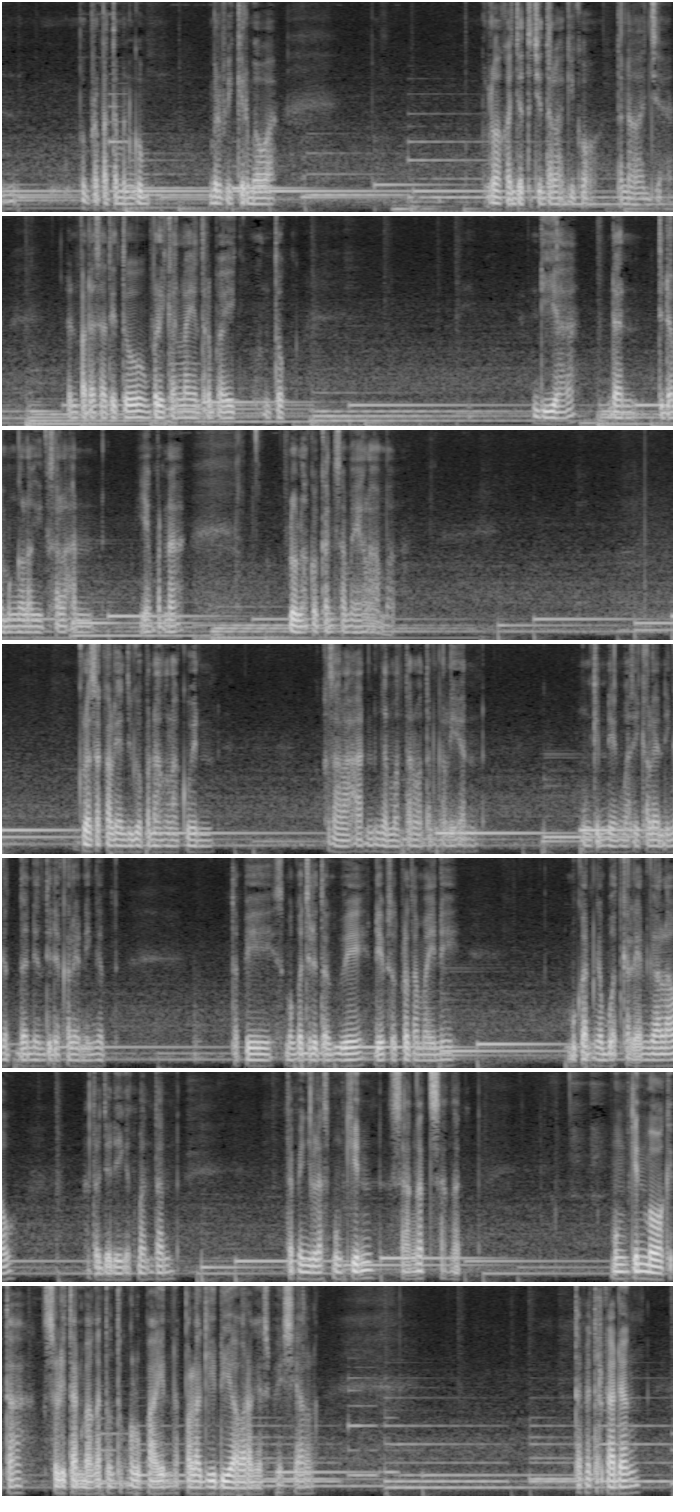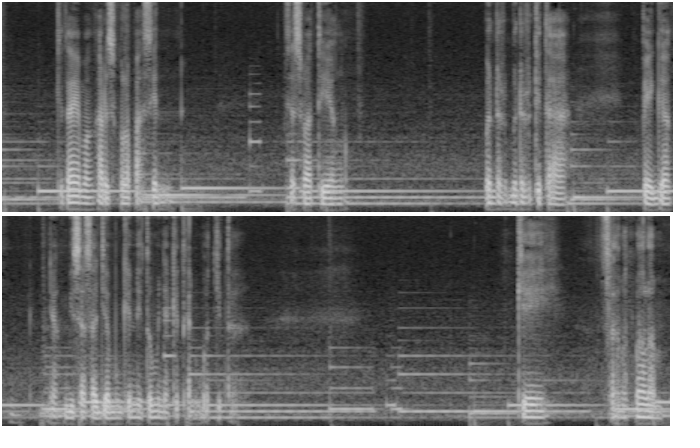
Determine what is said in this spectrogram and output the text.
beberapa temen gue berpikir bahwa lo akan jatuh cinta lagi kok. Tenang aja. Dan pada saat itu berikanlah yang terbaik untuk dia dan tidak mengulangi kesalahan yang pernah lo lakukan sama yang lama Kurasa kalian juga pernah ngelakuin kesalahan dengan mantan-mantan kalian. Mungkin yang masih kalian inget dan yang tidak kalian inget Tapi semoga cerita gue di episode pertama ini Bukan ngebuat kalian galau Atau jadi inget mantan. Tapi yang jelas mungkin sangat-sangat mungkin bahwa kita kesulitan banget untuk ngelupain apalagi dia orang yang spesial. Tapi terkadang kita emang harus ngelepasin sesuatu yang bener-bener kita pegang yang bisa saja mungkin itu menyakitkan buat kita. Oke selamat malam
